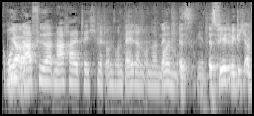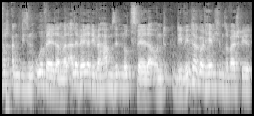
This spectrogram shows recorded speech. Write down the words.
Grund Ja. dafür, nachhaltig mit unseren Wäldern, unseren Bäumen Es, umzugehen. es fehlt wirklich einfach an diesen Urwäldern, weil alle Wälder, die wir haben, sind Nutzwälder. Und die Wintergoldhähnchen zum Beispiel,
